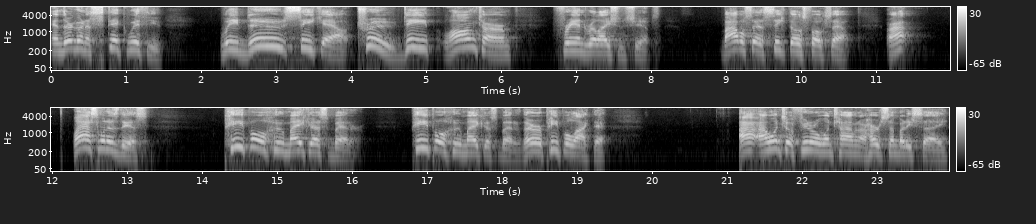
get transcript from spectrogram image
and they're going to stick with you. We do seek out true, deep, long term friend relationships. Bible says seek those folks out. All right? Last one is this people who make us better. People who make us better. There are people like that. I, I went to a funeral one time and I heard somebody say,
